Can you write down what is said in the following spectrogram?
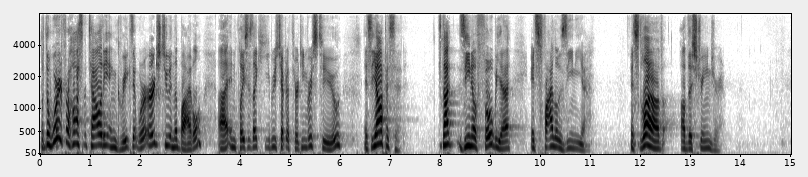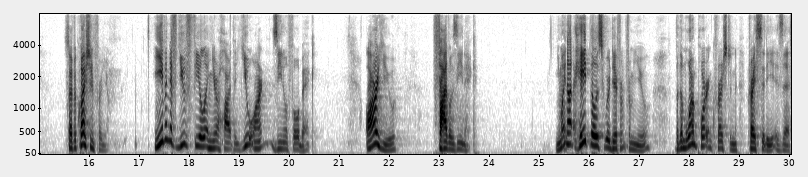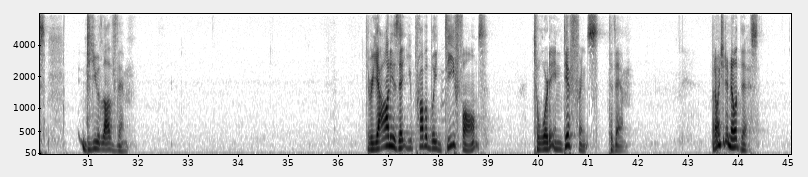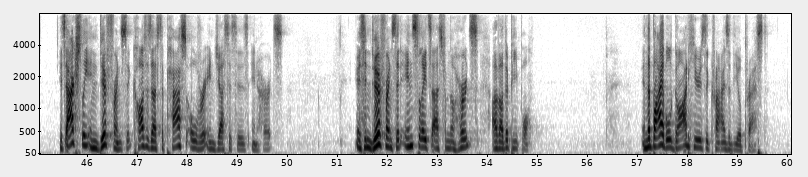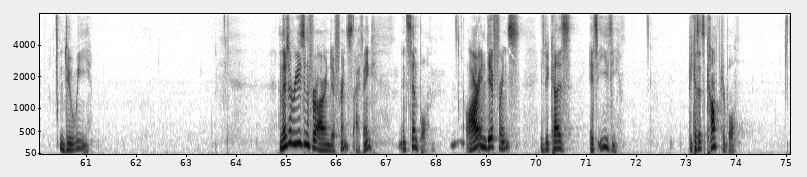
But the word for hospitality in Greek that we're urged to in the Bible, uh, in places like Hebrews chapter 13, verse 2, is the opposite. It's not xenophobia, it's philoxenia. It's love of the stranger. So I have a question for you. Even if you feel in your heart that you aren't xenophobic, are you philoxenic? You might not hate those who are different from you, but the more important question, Christ City, is this Do you love them? The reality is that you probably default toward indifference to them. But I want you to note this it's actually indifference that causes us to pass over injustices and hurts. It's indifference that insulates us from the hurts of other people. In the Bible, God hears the cries of the oppressed. Do we? And there's a reason for our indifference, I think. It's simple. Our indifference is because it's easy, because it's comfortable.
